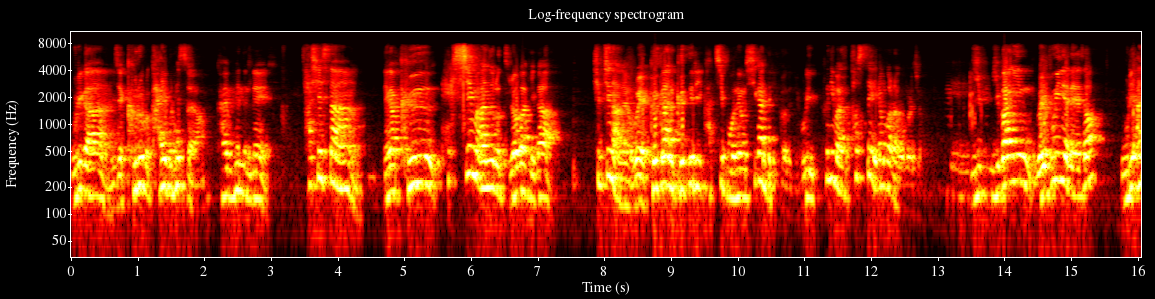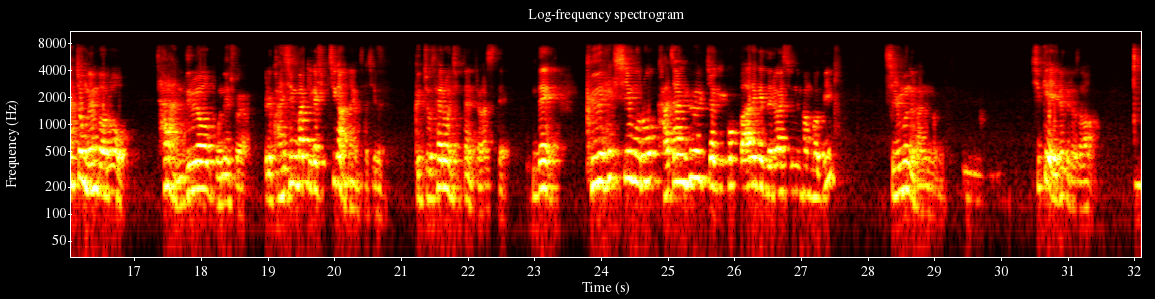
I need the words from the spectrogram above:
우리가 이제 그룹을 가입을 했어요. 가입을 했는데 사실상 내가 그 핵심 안으로 들어가기가 쉽진 않아요. 왜? 그간 그들이 같이 보내온 시간들이 있거든요. 우리 흔히 말해서 텃세 이런 거라고 그러죠. 예. 이, 이방인 외부인에 대해서 우리 안쪽 멤버로 잘 안 들여 보내줘요. 그리고 관심 받기가 쉽지가 않아요, 사실은. 그쪽 새로운 집단에 들어갔을 때. 근데 그 핵심으로 가장 효율적이고 빠르게 들어갈 수 있는 방법이 질문을 하는 겁니다. 음. 쉽게 예를 들어서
